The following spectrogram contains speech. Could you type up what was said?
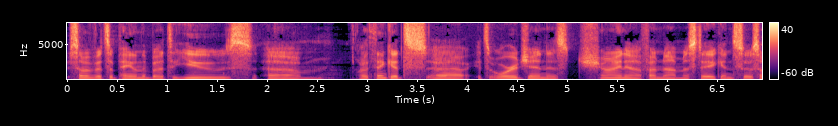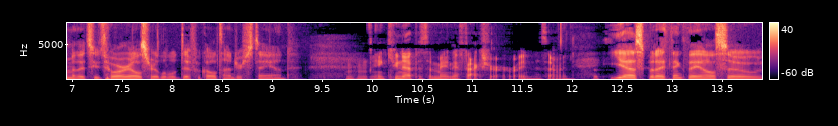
some of it's a pain in the butt to use. Um, I think its uh, its origin is China, if I'm not mistaken. So some of the tutorials are a little difficult to understand. hmm And QNAP is a manufacturer, right? Is that right? That's- Yes, but I think they also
